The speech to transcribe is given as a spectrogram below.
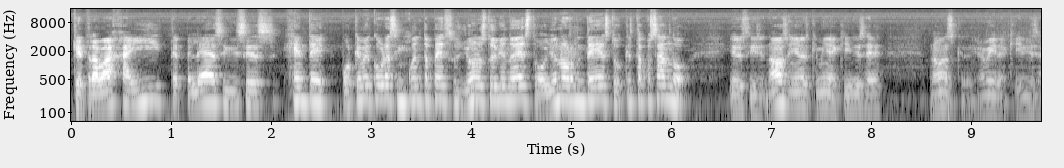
que trabaja ahí, te peleas y dices, gente, ¿por qué me cobras 50 pesos? Yo no estoy viendo esto, yo no renté esto, ¿qué está pasando? Y ellos dicen, no, señores, que mira, aquí dice, no, es que, mira, aquí dice,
